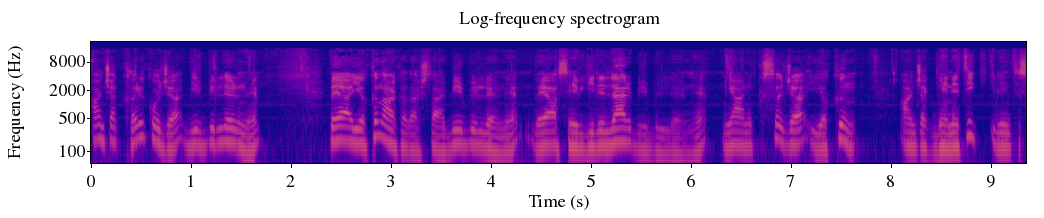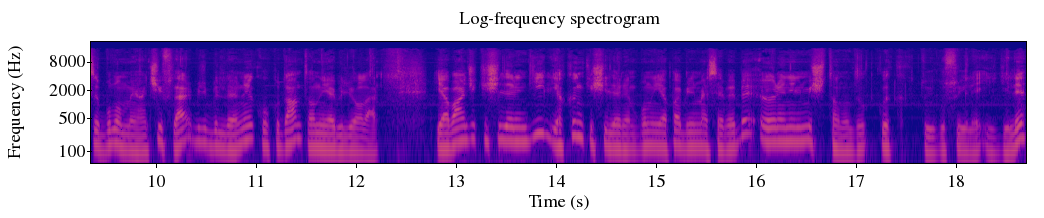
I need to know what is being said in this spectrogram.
Ancak karı koca birbirlerini veya yakın arkadaşlar birbirlerini veya sevgililer birbirlerini yani kısaca yakın ancak genetik ilintisi bulunmayan çiftler birbirlerini kokudan tanıyabiliyorlar. Yabancı kişilerin değil yakın kişilerin bunu yapabilme sebebi öğrenilmiş tanıdıklık duygusu ile ilgili.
